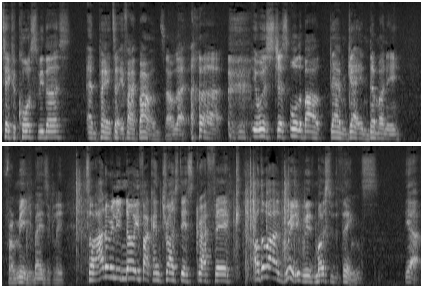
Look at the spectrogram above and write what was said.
take a course with us and pay 35 pounds. I'm like, it was just all about them getting the money from me, basically. So I don't really know if I can trust this graphic. Although I agree with most of the things. Yeah,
